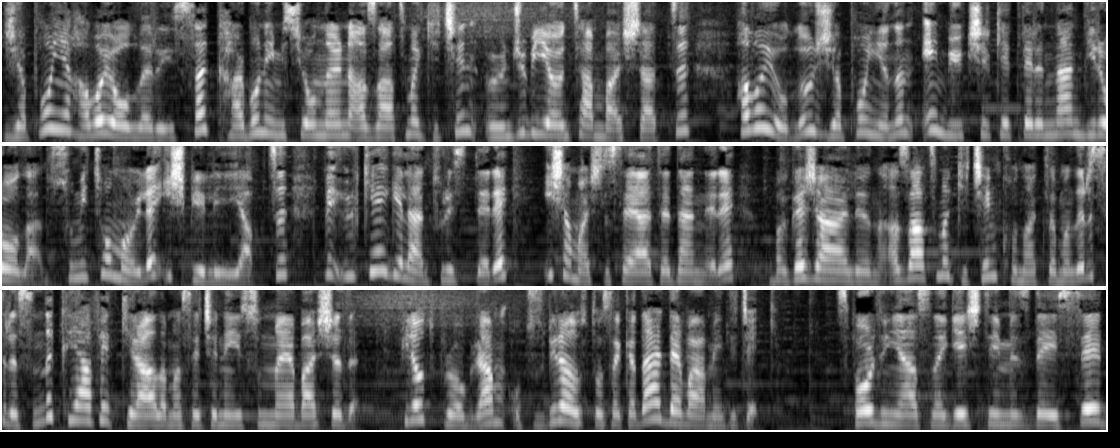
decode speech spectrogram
Japonya Hava Yolları ise karbon emisyonlarını azaltmak için öncü bir yöntem başlattı. Hava Yolu Japonya'nın en büyük şirketlerinden biri olan Sumitomo ile işbirliği yaptı ve ülkeye gelen turistlere, iş amaçlı seyahat edenlere bagaj ağırlığını azaltmak için konaklamaları sırasında kıyafet kiralama seçeneği sunmaya başladı. Pilot program 31 Ağustos'a kadar devam edecek. Spor dünyasına geçtiğimizde ise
